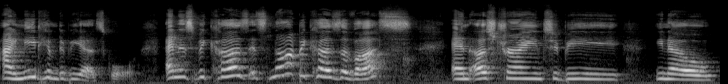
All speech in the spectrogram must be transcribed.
I need him to be at school. And it's because it's not because of us and us trying to be, you know,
